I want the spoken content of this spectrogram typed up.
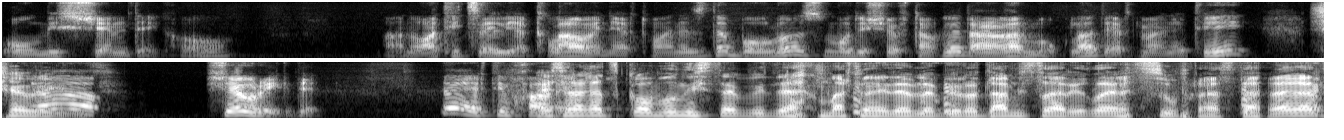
ომის შემდეგ, ხო? ანუ 10 წელია კლავენ ერთმანეთს და ბოლოს მოდი შევთანხმდეთ, აღარ მოკლათ ერთმანეთი. შევრიგდეთ. შევრიგდეთ. და ერთი მხარე. ეს რაღაც კომუნისტები და მართლმადიდებლები რომ დამისწრიყვნენ სუფრასთან რაღაც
